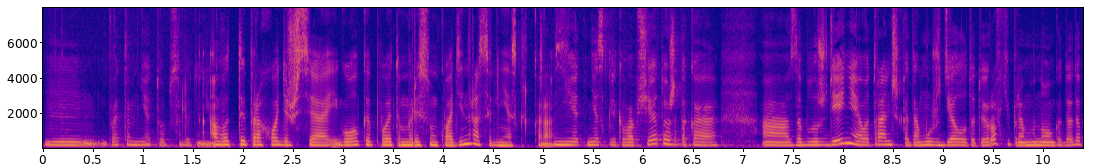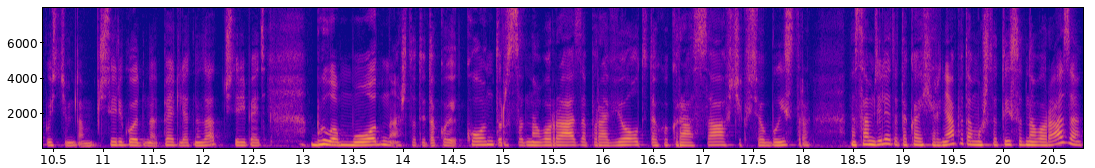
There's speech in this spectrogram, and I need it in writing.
в этом нет абсолютно никакого. А вот ты проходишься иголкой по этому рисунку один раз или несколько раз? Нет, несколько вообще. Тоже такое а, заблуждение. Вот раньше, когда муж делал татуировки, прям много, да, допустим, там 4 года, 5 лет назад, 4-5, было модно, что ты такой контур с одного раза провел, ты такой красавчик, все быстро. На самом деле это такая херня, потому что ты с одного раза,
